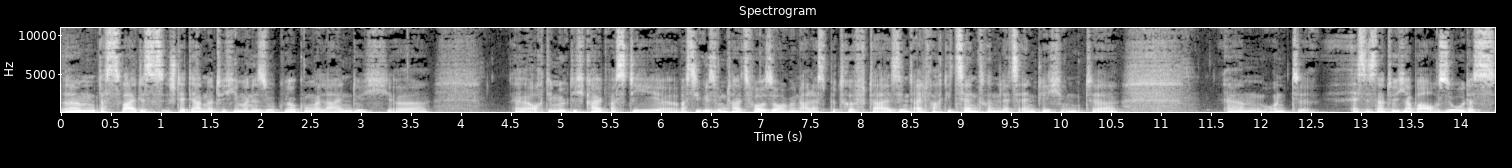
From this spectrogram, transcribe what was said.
Ähm, das Zweite ist, Städte haben natürlich immer eine Sogwirkung allein durch äh, äh, auch die Möglichkeit, was die, was die Gesundheitsvorsorge und alles betrifft. Da sind einfach die Zentren letztendlich und, äh, ähm, und es ist natürlich aber auch so, dass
